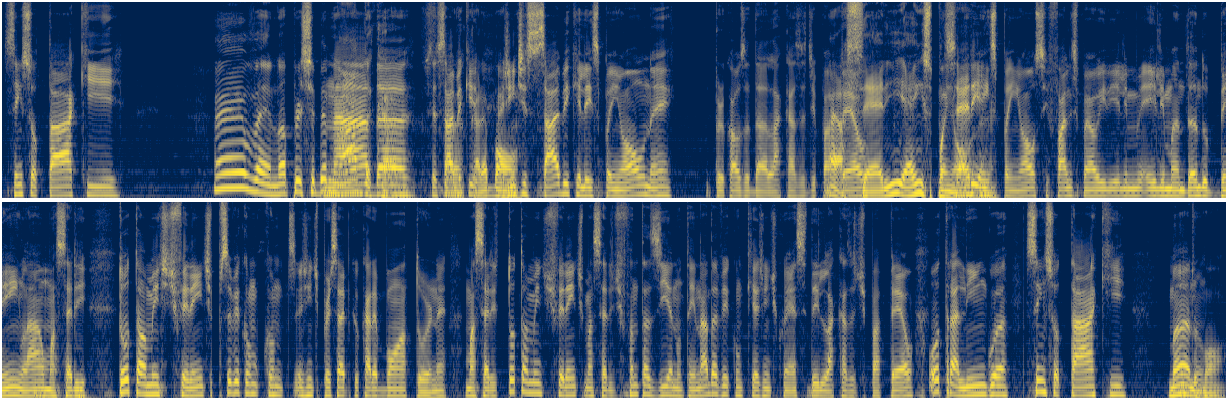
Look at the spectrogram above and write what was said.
sem sotaque, É, velho, não dá pra perceber nada, cara. Você sabe O que cara é bom. a gente sabe que ele é espanhol, né? Por causa da La Casa de É, Papel. a série é em A espanhol. série é né? em espanhol, se fala em espanhol, e ele, ele mandando bem lá, uma série totalmente diferente. Pra você ver como, como a gente percebe que o cara é bom ator, né? Uma série totalmente diferente, uma série de fantasia, não tem nada a ver com o que a gente conhece dele, La Casa de Papel. Outra língua, sem sotaque. Mano, Muito bom.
